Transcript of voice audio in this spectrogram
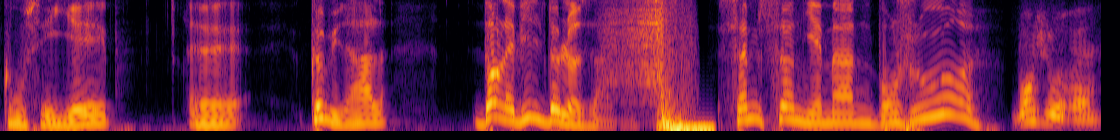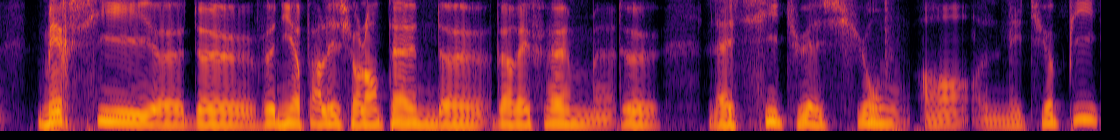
conseiller euh, communal dans la ville de Lausanne. Samson Yeman, bonjour. Bonjour. Merci euh, de venir parler sur l'antenne de Beurre FM de la situation en Éthiopie.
